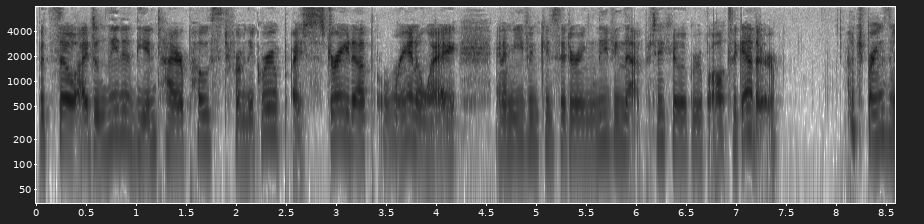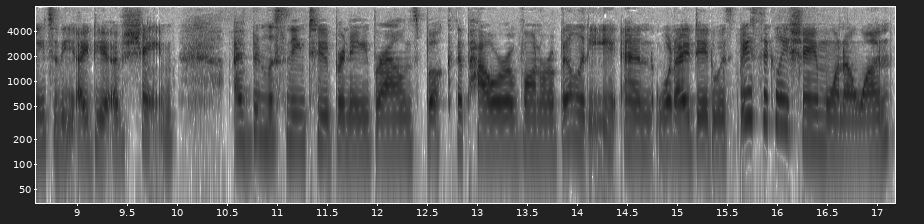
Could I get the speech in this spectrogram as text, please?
But so I deleted the entire post from the group. I straight up ran away, and I'm even considering leaving that particular group altogether. Which brings me to the idea of shame. I've been listening to Brene Brown's book, The Power of Vulnerability, and what I did was basically shame 101.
